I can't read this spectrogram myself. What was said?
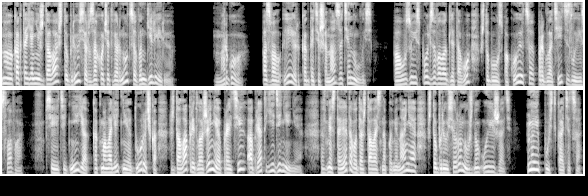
но как-то я не ждала, что Брюсер захочет вернуться в Ангелерию. «Марго», — позвал Эйр, когда тишина затянулась. Паузу использовала для того, чтобы успокоиться, проглотить злые слова. Все эти дни я, как малолетняя дурочка, ждала предложения пройти обряд единения. Вместо этого дождалась напоминания, что Брюсеру нужно уезжать. Ну и пусть катится.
